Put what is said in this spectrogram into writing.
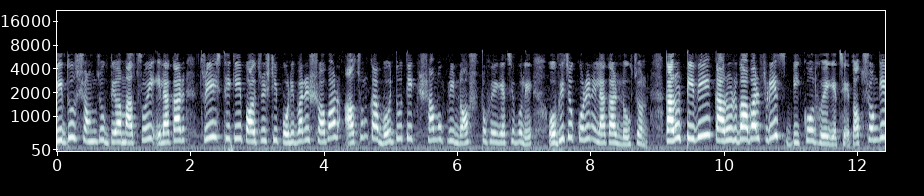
বিদ্যুৎ সংযোগ দেওয়া মাত্রই এলাকার ত্রিশ থেকে পঁয়ত্রিশটি পরিবারের সবার আচমকা বৈদ্যুতিক সামগ্রী নষ্ট হয়ে গেছে বলে অভিযোগ করেন এলাকার লোকজন। কারোর টিভি, কারোর বাবার ফ্রিজ বিকল হয়ে গেছে। তৎসঙ্গে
